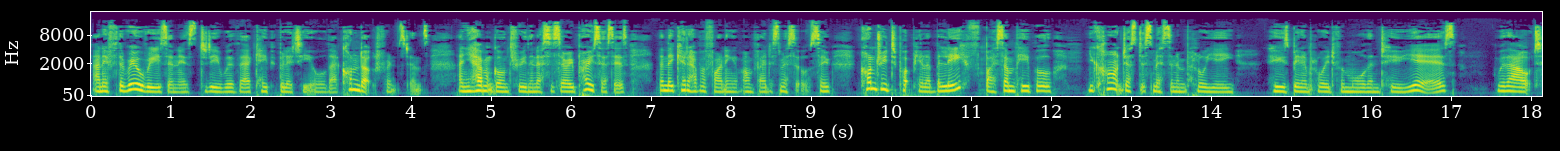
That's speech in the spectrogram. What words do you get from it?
And if the real reason is to do with their capability or their conduct, for instance, and you haven't gone through the necessary processes, then they could have a finding of unfair dismissal. So, contrary to popular belief by some people, you can't just dismiss an employee who's been employed for more than two years without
